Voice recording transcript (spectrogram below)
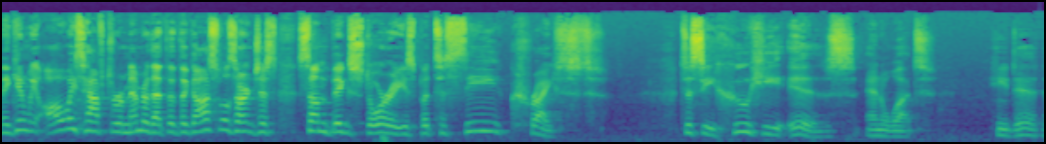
And again, we always have to remember that, that the Gospels aren't just some big stories, but to see Christ, to see who he is and what he did.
